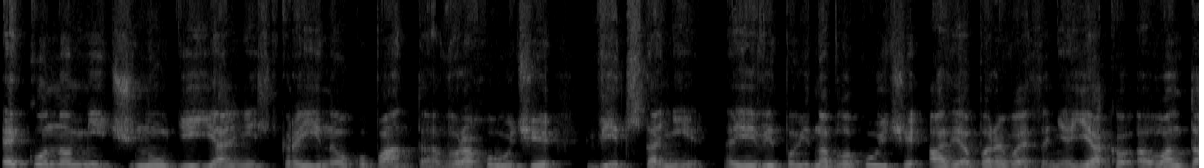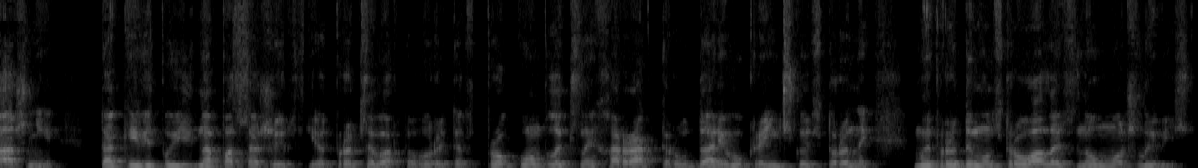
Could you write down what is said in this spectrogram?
економічну діяльність країни-окупанта, враховуючи відстані і відповідно блокуючи авіаперевезення, як вантажні, так і відповідно пасажирські. От про це варто говорити. Про комплексний характер ударів української сторони. Ми продемонстрували знов можливість.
